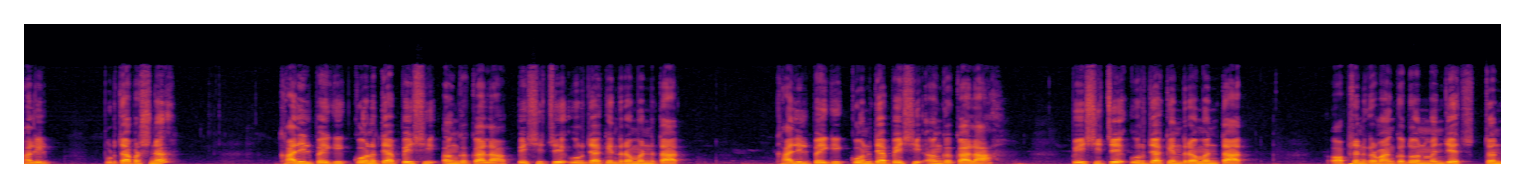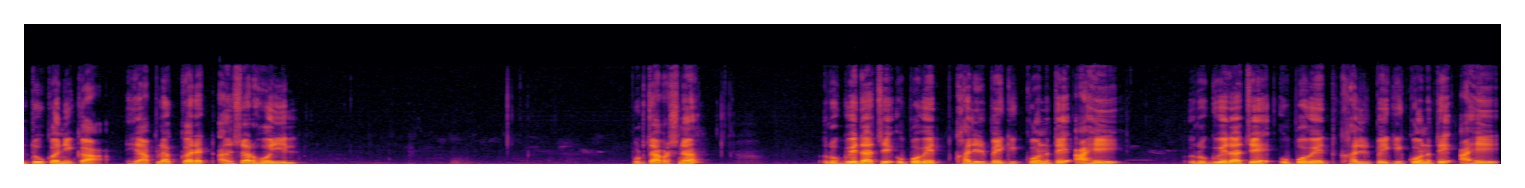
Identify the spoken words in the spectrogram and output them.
खालील पुढचा प्रश्न. खालीलपैकी कोणत्या पेशी अंगकाला पेशीचे ऊर्जा केंद्र म्हणतात? खालीलपैकी कोणत्या पेशी अंगकाला पेशीचे ऊर्जा केंद्र म्हणतात? ऑप्शन क्रमांक दोन म्हणजेच तंतुकणिका. हे आपलं करेक्ट आन्सर होईल. पुढचा प्रश्न. ऋग्वेदाचे उपवेद खालीलपैकी कोणते आहे? ऋग्वेदाचे उपवेद खालीलपैकी कोणते आहे?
